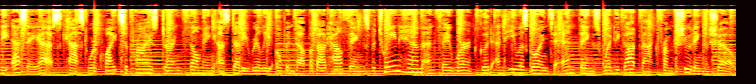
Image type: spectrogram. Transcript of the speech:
The SAS cast were quite surprised during filming as Teddy really opened up about how things between him and Faye weren't good and he was going to end things when he got back from shooting the show,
